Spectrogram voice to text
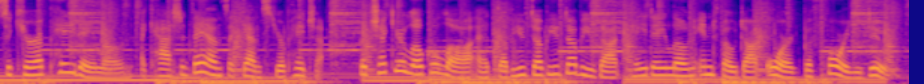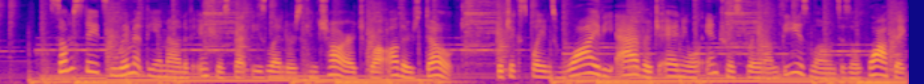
Secure a payday loan, a cash advance against your paycheck. But check your local law at www.paydayloaninfo.org before you do. Some states limit the amount of interest that these lenders can charge, while others don't, which explains why the average annual interest rate on these loans is a whopping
